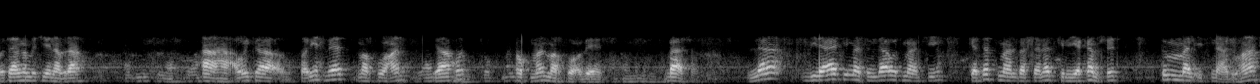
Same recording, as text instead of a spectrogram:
وتهنا بتينا برا آه أويك صريح بيت مرفوعا. ياخذ حكما مرفوع به باشا. لا بداية ما تنداوت ماشي كدت من بس نذكر يا كمشت. ثم الإسناد ها.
